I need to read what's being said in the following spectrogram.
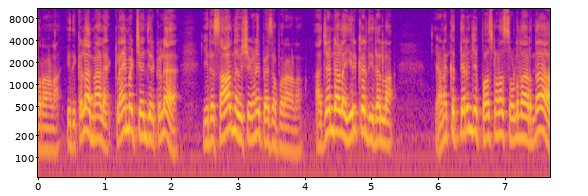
போகிறாங்களாம் இதுக்கெல்லாம் மேலே கிளைமேட் சேஞ்ச் இருக்குல்ல இதை சார்ந்த விஷயங்களே பேச போகிறாங்களாம் அஜெண்டாவில் இருக்கிறது இதெல்லாம். எனக்கு தெரிஞ்ச பர்சனலாக சொல்லதாக இருந்தால்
